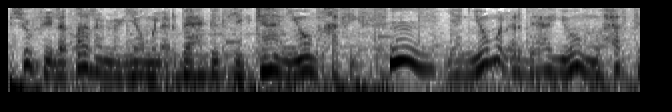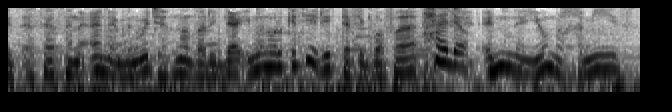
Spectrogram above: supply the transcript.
شوفي لطالما يوم الأربعاء قلت لك كان يوم خفيف. يعني يوم الأربعاء يوم محفز أساسا. أنا من وجهة نظري دائما والكثير يتفق وفاء حلو. إن يوم الخميس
